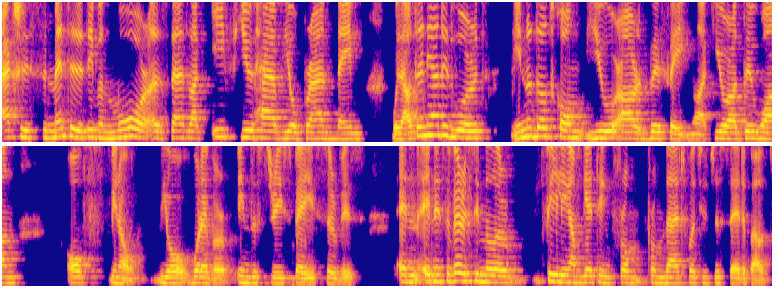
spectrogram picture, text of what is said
actually cemented it even more as that, like, if you have your brand name without any added words in a dot com, you are the thing. Like, you are the one of, you know, your whatever industry, space, service. And, and it's a very similar feeling I'm getting from from that what you just said about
